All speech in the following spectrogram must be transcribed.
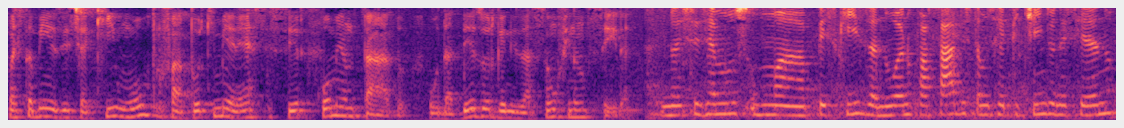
Mas também existe aqui um outro fator que merece ser comentado: o da desorganização financeira. Nós fizemos uma pesquisa no ano passado, estamos repetindo nesse ano,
